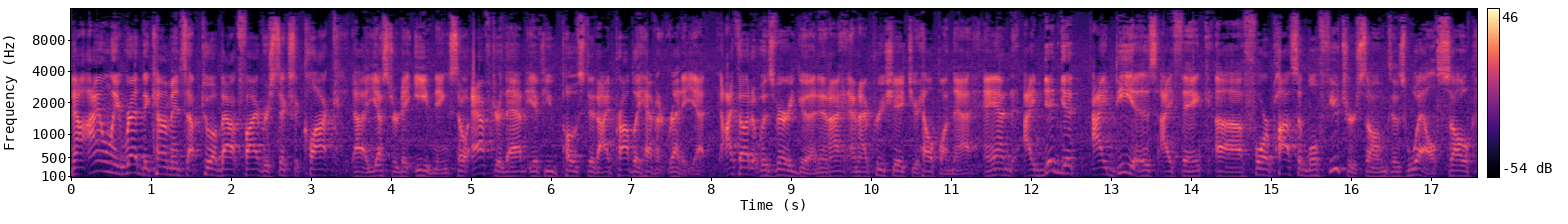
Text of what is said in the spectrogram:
Now, I only read the comments up to about 5 or 6 o'clock uh, yesterday evening, so after that, if you posted, I probably haven't read it yet. I thought it was very good, and I, and I appreciate your help on that. And I did get ideas, I think, uh, for possible future songs as well. So uh,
